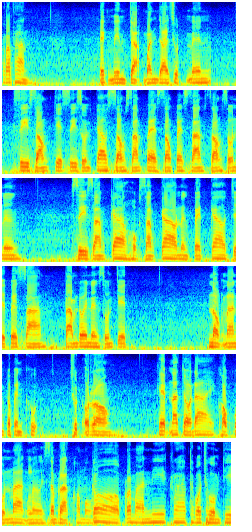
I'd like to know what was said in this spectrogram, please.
ครับท่าน เอ็กมินจะบรรยายชุดเน้น 427 409 238 283 201 439 639 189 783 ตามด้วย 107 นอกนั้นก็เป็นชุดรอง คปหน้าจอได้ขอบคุณมากเลยสำหรับข้อมูล ก็ประมาณนี้ครับท่านผู้ชมที่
